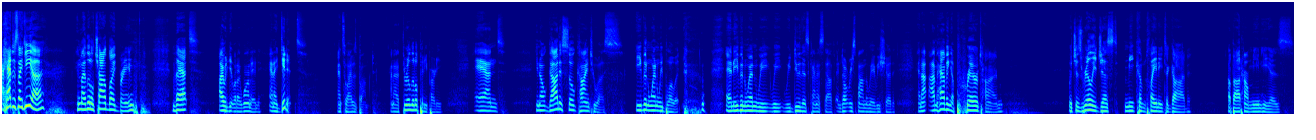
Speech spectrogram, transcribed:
I had this idea in my little childlike brain that I would get what I wanted, and I didn't. And so I was bummed. And I threw a little pity party. And, you know, God is so kind to us, even when we blow it, and even when we, we, we do this kind of stuff and don't respond the way we should. And I, I'm having a prayer time which is really just me complaining to God about how mean he is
